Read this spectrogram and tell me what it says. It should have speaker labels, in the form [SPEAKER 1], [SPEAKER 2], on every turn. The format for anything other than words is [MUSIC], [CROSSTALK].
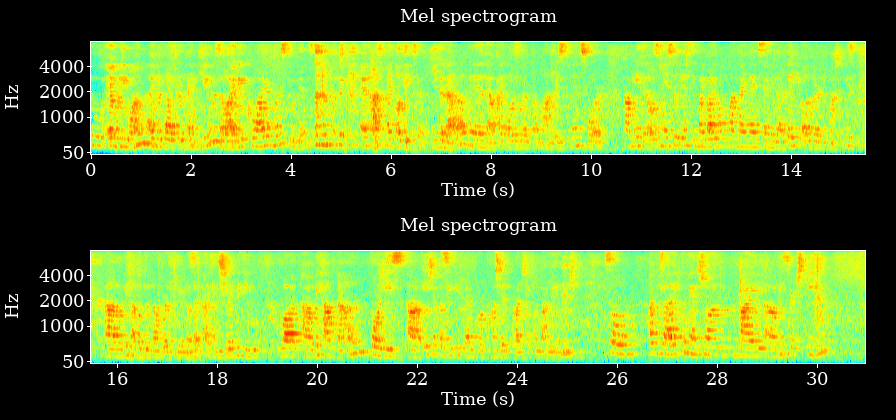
[SPEAKER 1] to everyone. I would like to thank you. So I required my students [LAUGHS] and asked my colleagues in the lab, and uh, I also welcome other students for coming in, and also my students in my Bio 199 seminar. Thank you all very much. At least uh, we have a good number here, no, so that I can share with you what uh, we have done for this uh, Asia Pacific Network funded project on bioenergy. So I would like to mention my uh, research team.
